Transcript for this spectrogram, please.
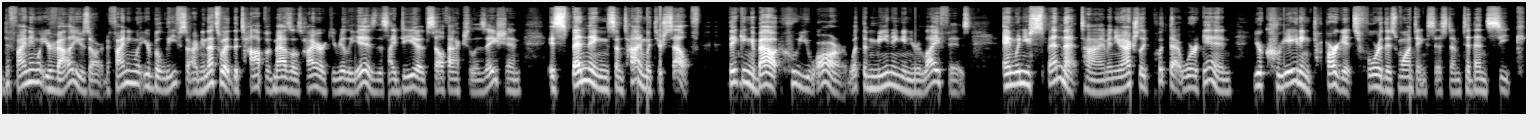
defining what your values are defining what your beliefs are i mean that's what the top of maslow's hierarchy really is this idea of self-actualization is spending some time with yourself thinking about who you are what the meaning in your life is and when you spend that time and you actually put that work in, you're creating targets for this wanting system to then seek.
